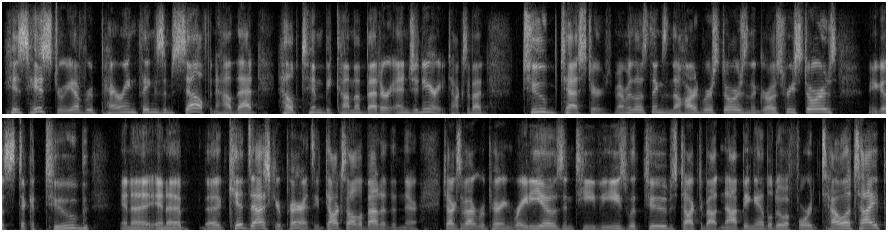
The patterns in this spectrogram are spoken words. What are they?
his history of repairing things himself and how that helped him become a better engineer. He talks about tube testers. Remember those things in the hardware stores and the grocery stores? You go stick a tube in a in a uh, kids ask your parents. He talks all about it in there. He talks about repairing radios and TVs with tubes. Talked about not being able to afford teletype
